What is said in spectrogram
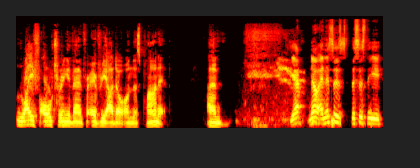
life altering event for every adult on this planet. Um, yeah, no, and this is this is the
